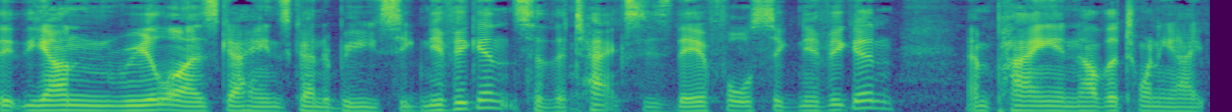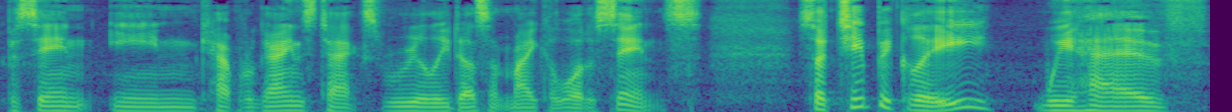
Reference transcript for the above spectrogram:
that the unrealised gain is going to be significant, so the tax is therefore significant, and paying another 28% in capital gains tax really doesn't make a lot of sense. So typically, we have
